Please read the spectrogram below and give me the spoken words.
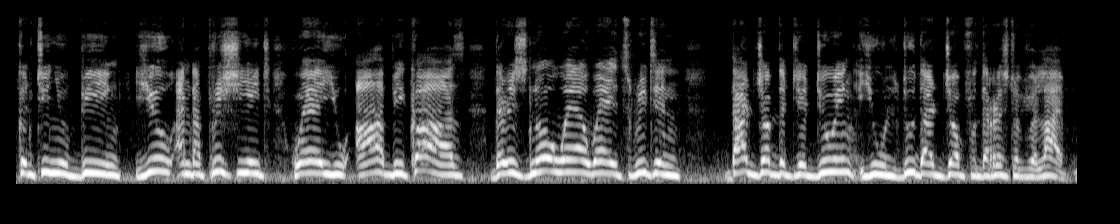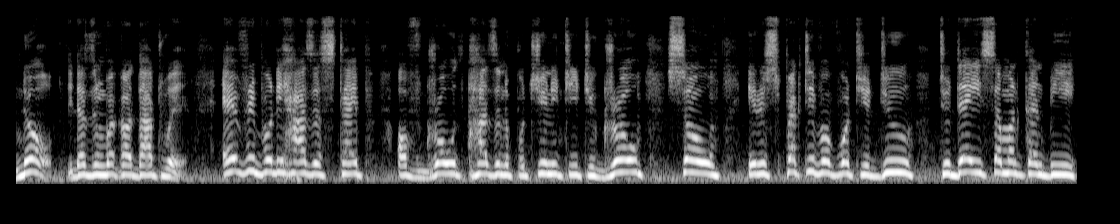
continue being you and appreciate where you are because there is nowhere where it's written that job that you're doing, you will do that job for the rest of your life. No, it doesn't work out that way. Everybody has a step of growth, has an opportunity to grow. So irrespective of what you do, today someone can be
